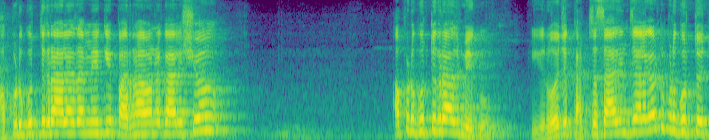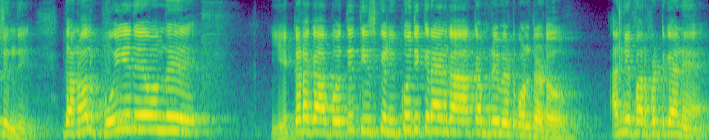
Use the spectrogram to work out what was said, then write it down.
అప్పుడు గుర్తుకు రాలేదా మీకు ఈ పర్యావరణ కాలుష్యం? అప్పుడు గుర్తుకు రాదు మీకు. ఈరోజు కచ్చ సాధించాలి కాబట్టి ఇప్పుడు గుర్తొచ్చింది. దానివల్ల పోయేదేముంది? ఎక్కడ కాకపోతే తీసుకెళ్ళి ఇంకో దిక్కున ఆయన ఆ కంపెనీ పెట్టుకుంటాడు. అన్నీ పర్ఫెక్ట్గానే.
